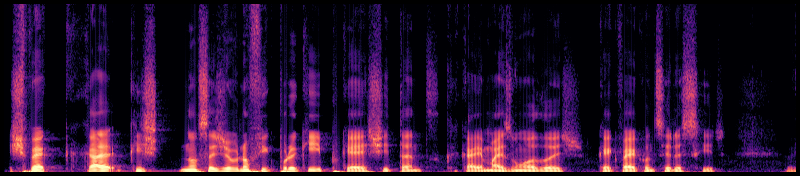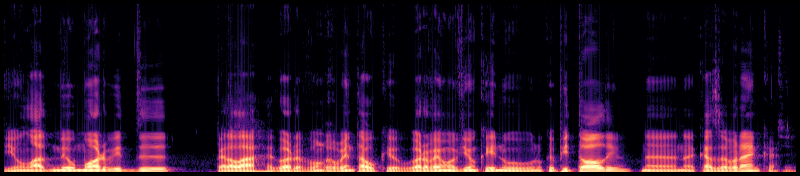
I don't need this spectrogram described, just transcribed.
espero que, que isto não seja, não fique por aqui, porque é excitante que caia mais um ou dois. O que é que vai acontecer a seguir? Havia um lado meu mórbido de espera lá, agora vão arrebentar o quê? Agora vai um avião cair no, no Capitólio, na, na Casa Branca. Sim.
